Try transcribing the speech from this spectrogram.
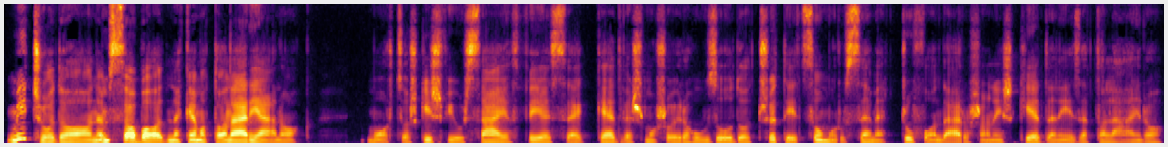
Micsoda, nem szabad nekem a tanárjának? Morcos kisfiús szája félszeg, kedves mosolyra húzódott, sötét, szomorú szemet csufondárosan és kérde nézett a lányra,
